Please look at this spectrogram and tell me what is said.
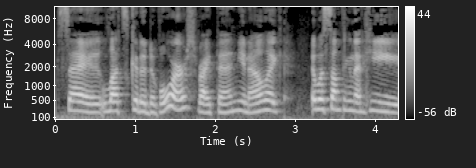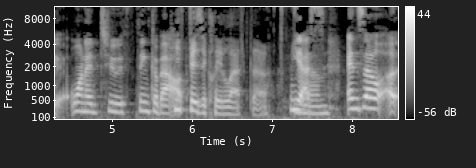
say, let's get a divorce right then, you know? Like, it was something that he wanted to think about. He physically left, though. Yes. And so uh,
